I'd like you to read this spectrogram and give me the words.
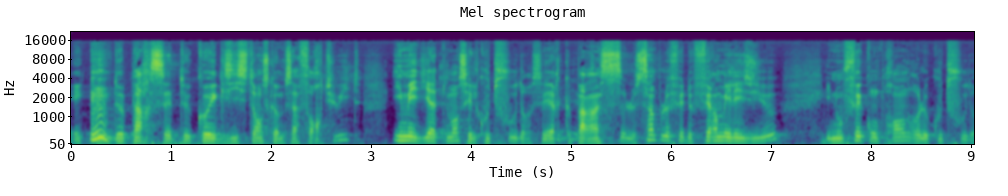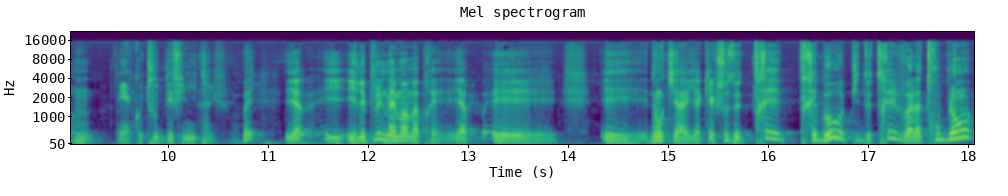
et que Mm. de par cette coexistence comme ça fortuite, immédiatement c'est le coup de foudre. C'est-à-dire que par un- le simple fait de fermer les yeux, il nous fait comprendre le coup de foudre. Mm. Et un coup de foudre définitif. Oui, il, y a- il- il est plus le même homme après. Et, ap- et- et donc il y, a, il y a quelque chose de très très beau et puis de très voilà troublant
